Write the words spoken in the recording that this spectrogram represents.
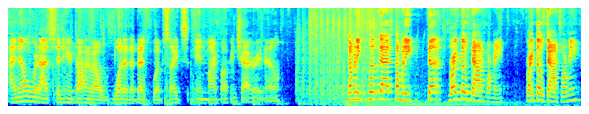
I know we're not sitting here talking about what are the best websites in my fucking chat right now. Somebody clip that. Somebody write those down for me. Write those down for me.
